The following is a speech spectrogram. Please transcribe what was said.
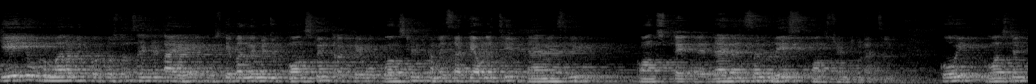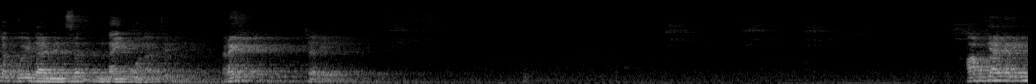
के जो हमारा जो प्रोपोर्शनल सेंटेंट आए है, उसके बदले में जो कांस्टेंट रखे, वो कांस्टेंट हमेशा क्या होना चाहिए? डायमेंशनली डायमेंशन लेस कांस्टेंट होना चाहिए। कोई कांस्टेंट का कोई डायमेंशन नहीं होना चाहिए राइट चलिए अब क्या करेंगे?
